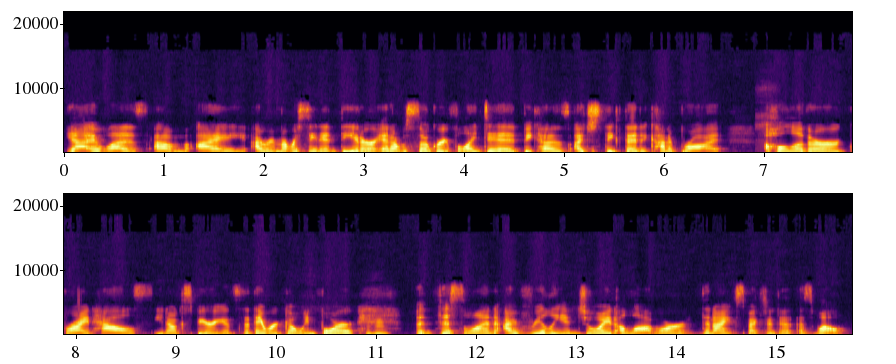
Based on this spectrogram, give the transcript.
Yeah, it was. Um, I I remember seeing it in theater, and I was so grateful I did because I just think that it kind of brought a whole other grindhouse, you know, experience that they were going for. But this one, I really enjoyed a lot more than I expected it as well.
